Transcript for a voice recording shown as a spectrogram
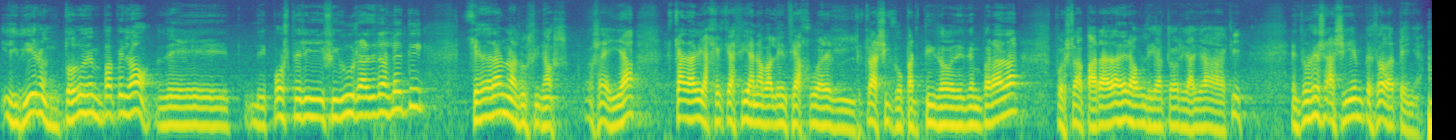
y vieron todo empapelado de, de póster y figuras del Atleti, quedaron alucinados. O sea, ya cada viaje que hacían a Valencia a jugar el clásico partido de temporada, pues la parada era obligatoria ya aquí. Entonces así empezó la peña.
